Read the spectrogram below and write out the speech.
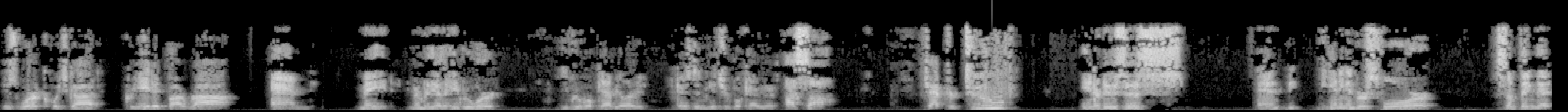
his work which God created, bara, and made. Remember the other Hebrew word? Hebrew vocabulary? You guys didn't get your vocabulary? Asa. Chapter 2 introduces, and be, beginning in verse 4, something that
